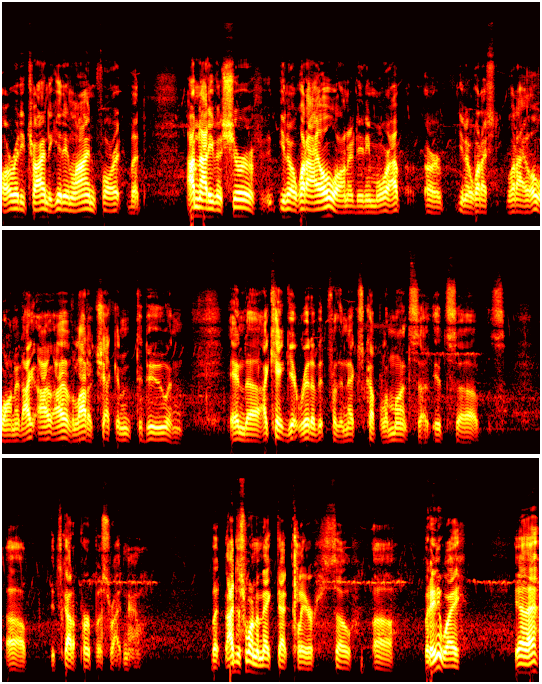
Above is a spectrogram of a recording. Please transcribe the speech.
already trying to get in line for it, but I'm not even sure, you know, what I owe on it anymore, I, or you know what I what I owe on it. I, I, I have a lot of checking to do, and and uh, I can't get rid of it for the next couple of months. Uh, it's uh, it's, uh, it's got a purpose right now, but I just want to make that clear. So, uh, but anyway, yeah, that,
